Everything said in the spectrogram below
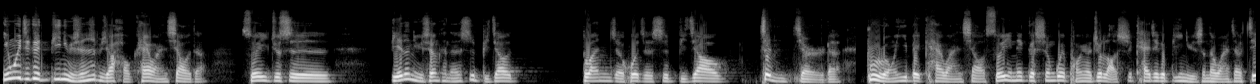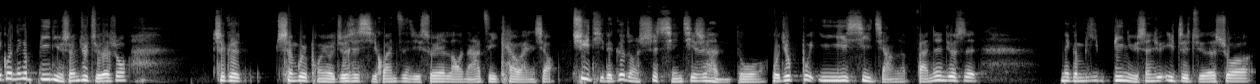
因为这个 B 女生是比较好开玩笑的，所以就是别的女生可能是比较。端着或者是比较正经儿的，不容易被开玩笑，所以那个深贵朋友就老是开这个逼女生的玩笑，结果那个逼女生就觉得说，这个深贵朋友就是喜欢自己，所以老拿自己开玩笑。具体的各种事情其实很多，我就不一一细讲了。反正就是那个逼逼女生就一直觉得说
